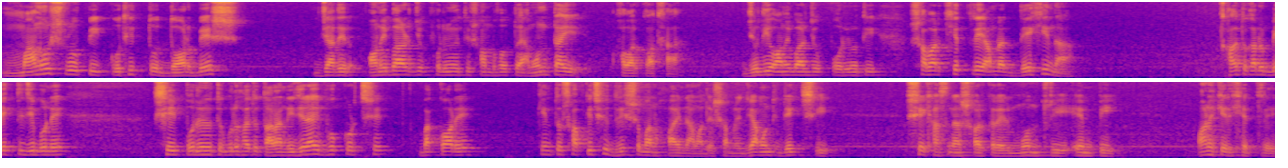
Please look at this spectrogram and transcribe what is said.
মানুষরূপী কথিত দরবেশ যাদের অনিবার্য পরিণতি সম্ভবত এমনটাই হওয়ার কথা। যদিও অনিবার্য পরিণতি সবার ক্ষেত্রে আমরা দেখি না। হয়তো কারও ব্যক্তি জীবনে সেই পরিণতিগুলো হয়তো তারা নিজেরাই ভোগ করছে বা করে, কিন্তু সব কিছুই দৃশ্যমান হয় না আমাদের সামনে। যেমনটি দেখছি, শেখ হাসিনা সরকারের মন্ত্রী, এমপি, অনেকের ক্ষেত্রে।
